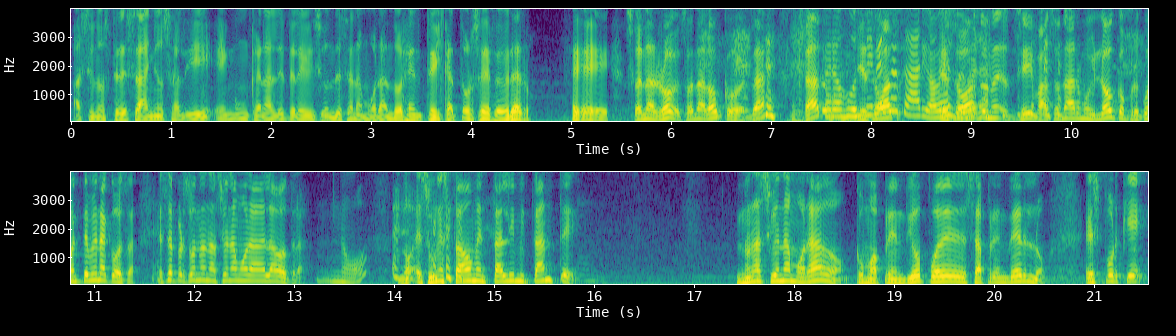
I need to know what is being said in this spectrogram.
Hace unos tres años salí en un canal de televisión desenamorando gente el 14 de febrero. suena, suena loco, ¿verdad? Claro. Pero justo y necesario a veces. Eso va a sonar, sí, va a sonar muy loco, pero cuénteme una cosa. ¿Esa persona nació enamorada de la otra? No. No, es un estado mental limitante. No nació enamorado. Como aprendió, puede desaprenderlo. Es porque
